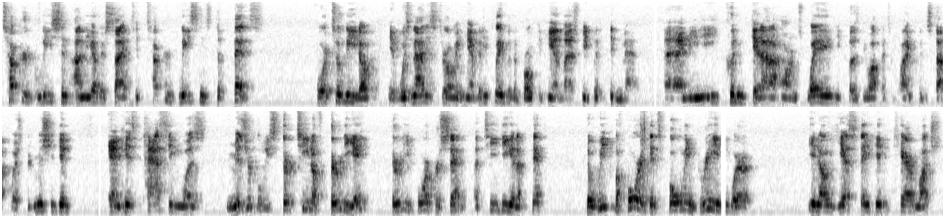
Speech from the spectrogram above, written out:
Tucker Gleason on the other side. To Tucker Gleason's defense for Toledo, it was not his throwing hand, but he played with a broken hand last week, but it didn't matter. I mean, he couldn't get out of harm's way because the offensive line couldn't stop Western Michigan, and his passing was miserable. He's 13 of 38, 34%, a TD and a pick. The week before against Bowling Green, where, you know, yes, they didn't care much,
